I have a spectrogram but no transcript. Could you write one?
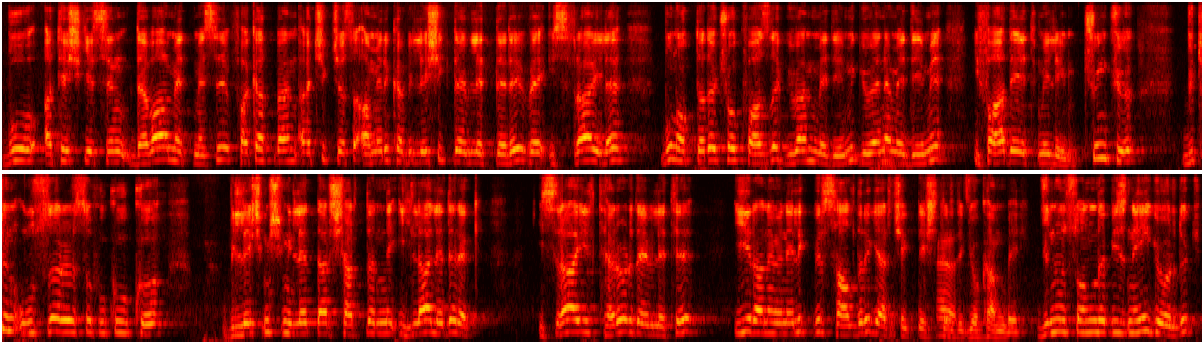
bu ateşkesin devam etmesi fakat ben açıkçası Amerika Birleşik Devletleri ve İsrail'e bu noktada çok fazla güvenmediğimi, güvenemediğimi ifade etmeliyim. Çünkü bütün uluslararası hukuku Birleşmiş Milletler şartlarını ihlal ederek İsrail terör devleti İran'a yönelik bir saldırı gerçekleştirdi Evet. Gökhan Bey. Günün sonunda biz neyi gördük?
